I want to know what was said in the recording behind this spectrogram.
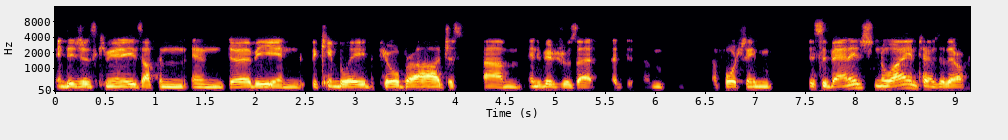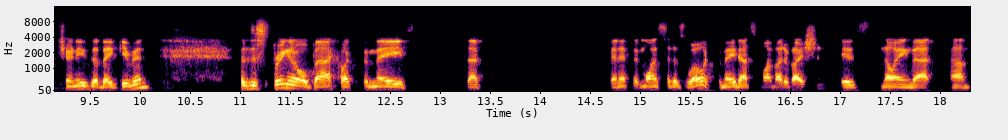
Indigenous communities up in, in Derby and the Kimberley, the Pilbara, just um, individuals that are um, unfortunately disadvantaged in a way in terms of their opportunities that they're given. But just bring it all back, like for me, it's that benefit mindset as well. Like for me, that's my motivation is knowing that um,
